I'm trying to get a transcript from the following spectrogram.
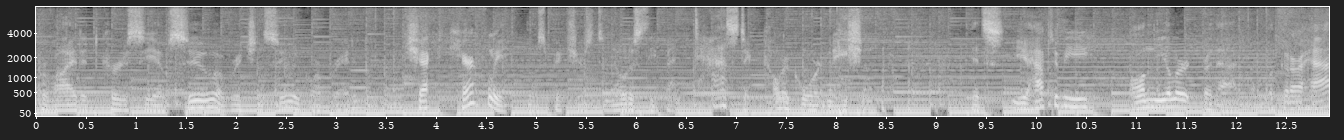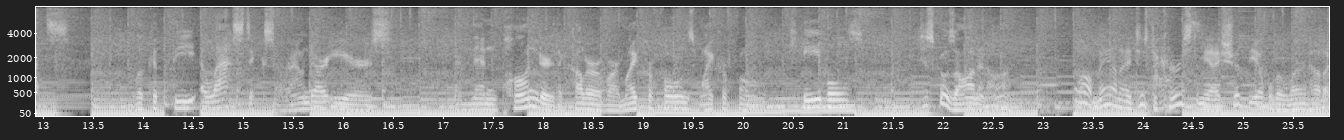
provided courtesy of Sue of Rich and Sue Incorporated. Check carefully those pictures to notice the fantastic color coordination. It's you have to be on the alert for that. Look at our hats, look at the elastics around our ears, and then ponder the color of our microphones, microphone cables. It just goes on and on. Oh man, it just occurs to me I should be able to learn how to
